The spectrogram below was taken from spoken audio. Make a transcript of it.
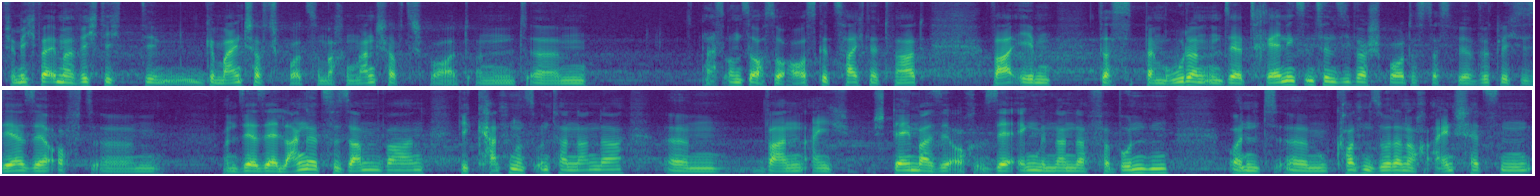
für mich war immer wichtig, den Gemeinschaftssport zu machen, Mannschaftssport. Und ähm, was uns auch so ausgezeichnet hat, war eben, dass beim Rudern ein sehr trainingsintensiver Sport ist, dass wir wirklich sehr, sehr oft ähm, und sehr, sehr lange zusammen waren. Wir kannten uns untereinander, ähm, waren eigentlich stellenweise auch sehr eng miteinander verbunden und ähm, konnten so dann auch einschätzen,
